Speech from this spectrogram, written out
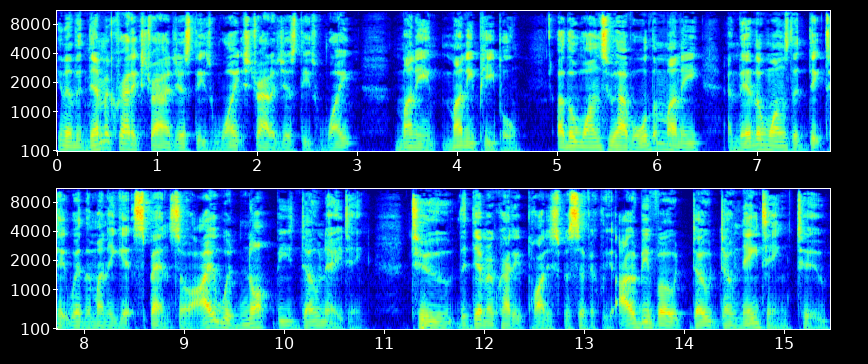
you know the Democratic strategists, these white strategists, these white money money people are the ones who have all the money and they're the ones that dictate where the money gets spent. So I would not be donating to the Democratic Party specifically. I would be vote do, donating to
